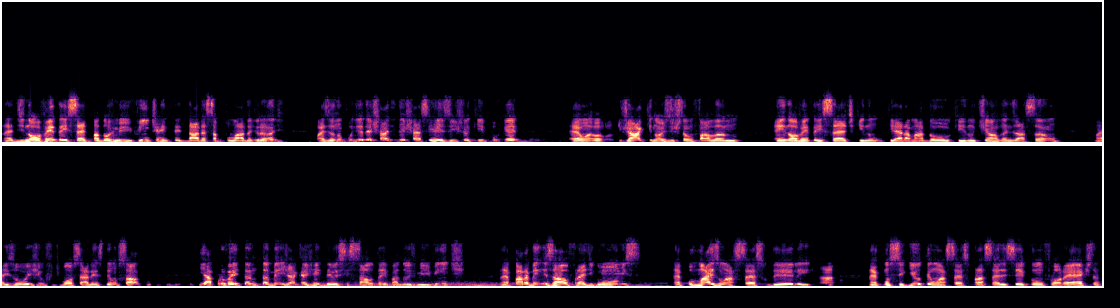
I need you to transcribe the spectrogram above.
né, de 97 para 2020, a gente ter dado essa pulada grande, mas eu não podia deixar de deixar esse registro aqui, porque é uma, já que nós estamos falando em 97 que, não, que era amador, que não tinha organização, mas hoje o futebol cearense deu um salto. E aproveitando também, já que a gente deu esse salto aí para 2020, né, parabenizar o Fred Gomes né, por mais um acesso dele, né, conseguiu ter um acesso para a Série C com o Floresta,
